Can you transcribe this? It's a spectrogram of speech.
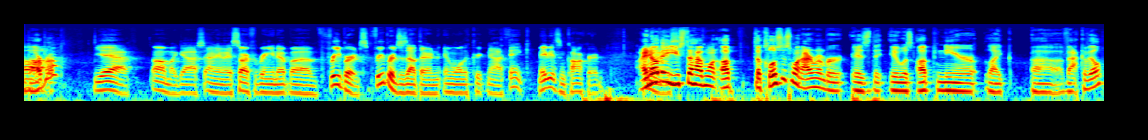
Barbara. Yeah. Oh my gosh. Anyway, sorry for bringing it up. Uh, Freebirds. Freebirds is out there in, in Walnut Creek now. I think maybe it's in Concord. I know they used to have one up. The closest one I remember is that it was up near like uh, Vacaville.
